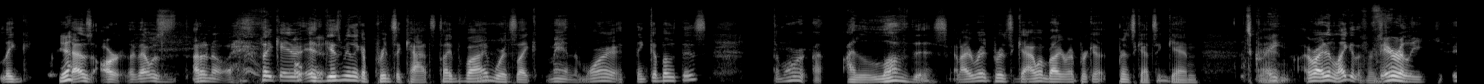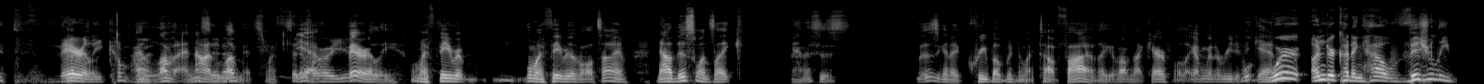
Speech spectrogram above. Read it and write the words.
like Yeah. that was art. Like that was I don't know. like it, Okay. it gives me like a Prince of Cats type vibe where it's like, man, the more I think about this, the more I, I love this. And I read Prince of Cats. I went back and read Prince of Cats again. It's great. and- oh, I didn't like it the first. Verily, it's verily. Come on, I love it. Now I love that- it. It's my yeah, for a year. verily one of my favorite, one of my favorite of all time. Now this one's like, man, this is this is gonna creep up into my top five. Like if I'm not careful, like I'm gonna read it again. We're undercutting how visually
